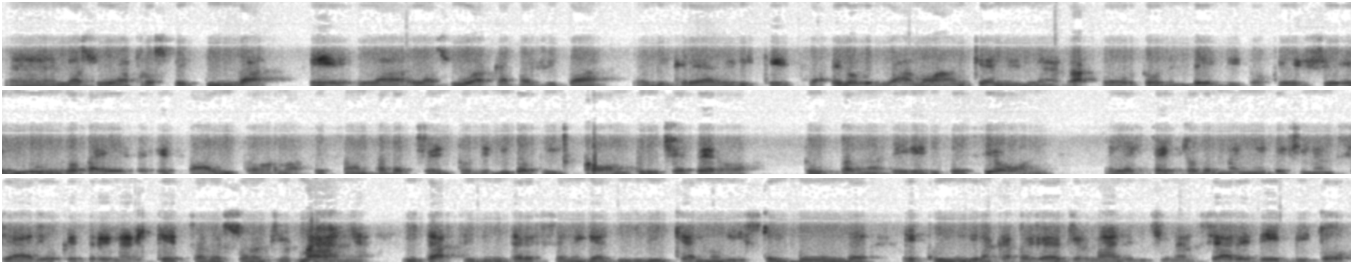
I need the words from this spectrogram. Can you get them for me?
eh, la sua prospettiva e la, la sua capacità eh, di creare ricchezza. E lo vediamo anche nel rapporto del debito che è l'unico paese che sta intorno al 60% debito PIL, complice però tutta una serie di questioni, l'effetto del magnete finanziario che drena ricchezza verso la Germania, i tassi di interesse negativi che hanno visto il Bund e quindi la capacità della Germania di finanziare debito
